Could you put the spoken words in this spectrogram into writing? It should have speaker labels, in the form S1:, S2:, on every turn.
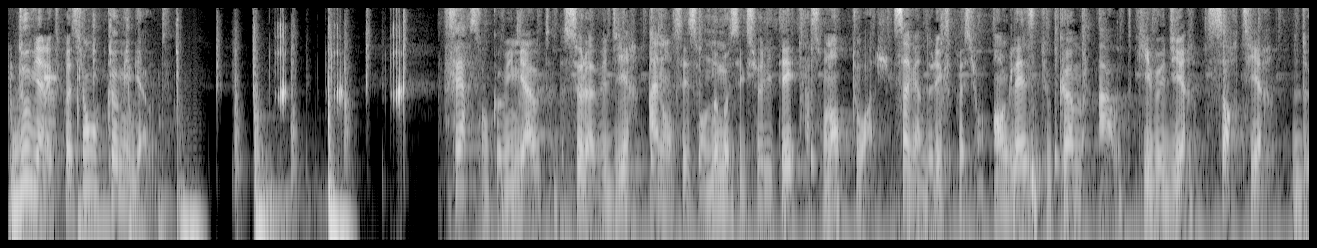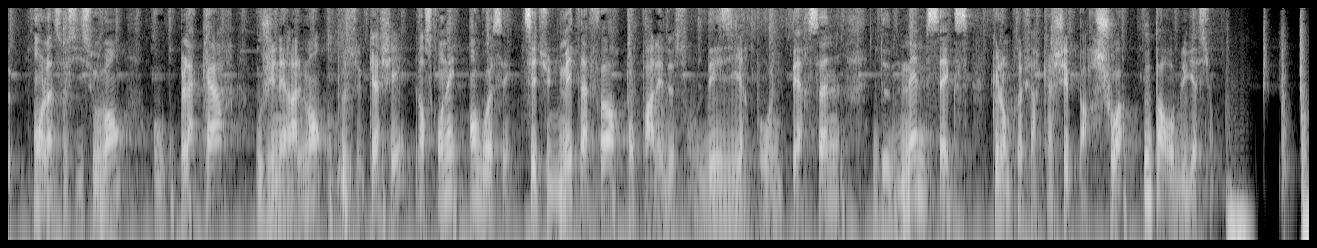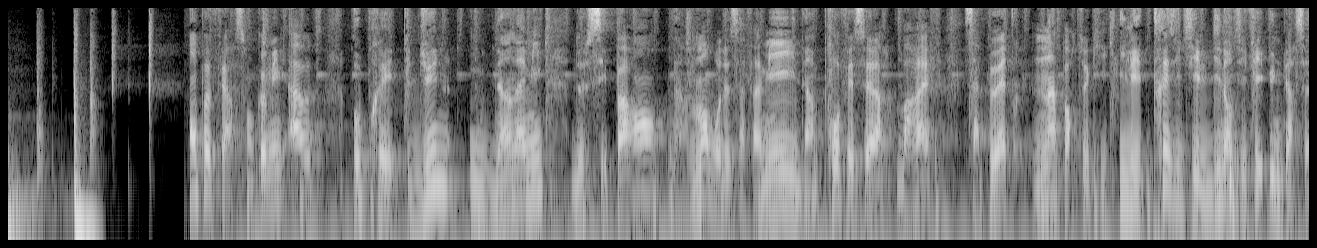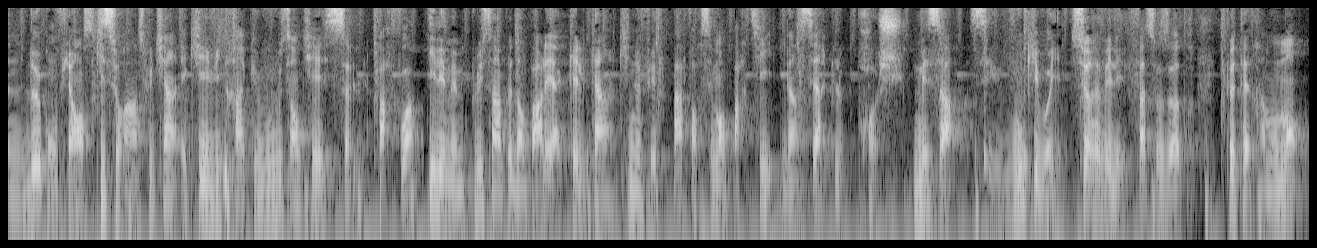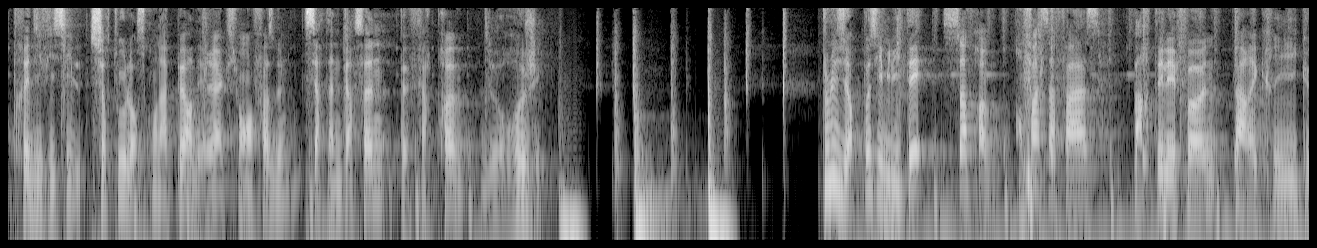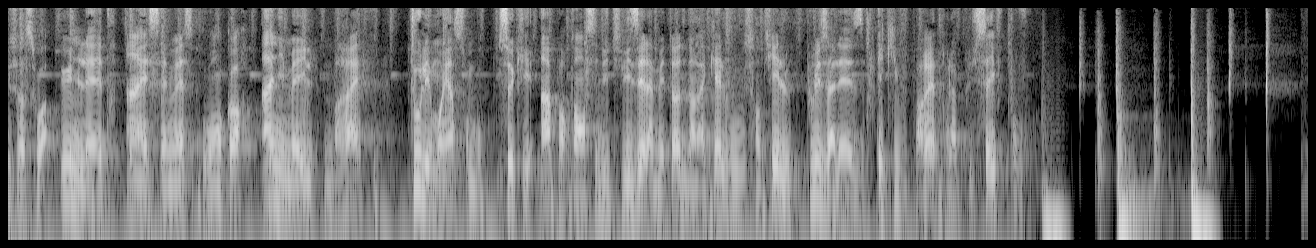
S1: D'où vient l'expression coming out? Faire son coming out, cela veut dire annoncer son homosexualité à son entourage. Ça vient de l'expression anglaise to come out, qui veut dire sortir de. On l'associe souvent au placard où généralement on peut se cacher lorsqu'on est angoissé. C'est une métaphore pour parler de son désir pour une personne de même sexe que l'on préfère cacher par choix ou par obligation. On peut faire son coming out auprès d'une ou d'un ami, de ses parents, d'un membre de sa famille, d'un professeur, bref, ça peut être n'importe qui. Il est très utile d'identifier une personne de confiance qui sera un soutien et qui évitera que vous vous sentiez seul. Parfois, il est même plus simple d'en parler à quelqu'un qui ne fait pas forcément partie d'un cercle proche. Mais ça, c'est vous qui voyez. Se révéler face aux autres peut être un moment très difficile, surtout lorsqu'on a peur des réactions en face de nous. Certaines personnes peuvent faire preuve de rejet. Plusieurs possibilités s'offrent à vous. En face à face, par téléphone, par écrit, que ce soit une lettre, un SMS ou encore un email. Bref, tous les moyens sont bons. Ce qui est important, c'est d'utiliser la méthode dans laquelle vous vous sentiez le plus à l'aise et qui vous paraît être la plus safe pour vous.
